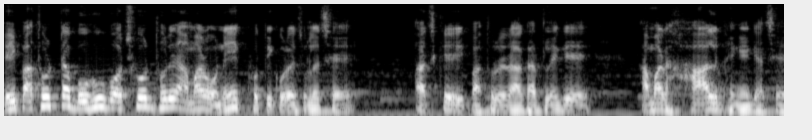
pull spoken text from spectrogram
এই পাথরটা বহু বছর ধরে আমার অনেক ক্ষতি করে চলেছে। আজকে এই পাথরের আঘাত লেগে আমার হাল ভেঙে গেছে।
